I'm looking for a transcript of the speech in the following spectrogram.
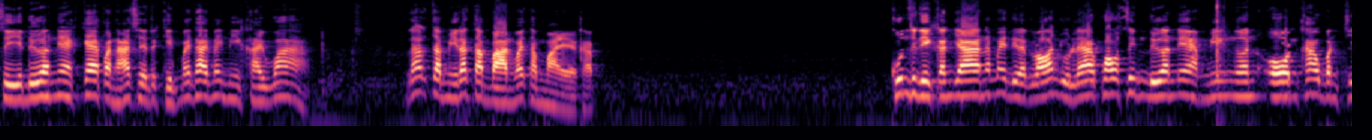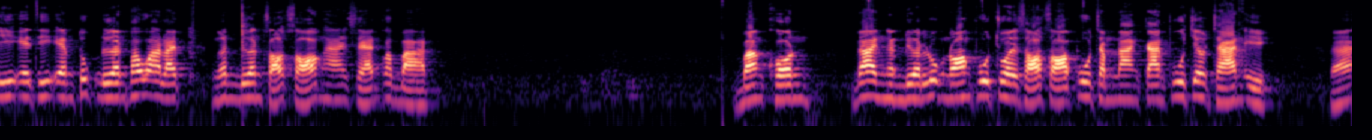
4 เดือนเนี่ยแก้ปัญหาเศรษฐกิจไม่ได้ไม่มีใครว่า แล้วจะมีรัฐบาลไว้ทำไมอะครับ คุณสิริกัญญานะไม่เดือดร้อนอยู่แล้ว เพราะสิ้นเดือนเนี่ยมีเงินโอนเข้าบัญชี ATM ทุกเดือน เพราะว่าอะไรเงินเดือนสอสองไงแสนกว่าบาท บางคนได้เงินเดือนลูกน้องผู้ช่วยสอสอผู้ชำนาญการผู้เชี่ยวชาญอีกนะ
